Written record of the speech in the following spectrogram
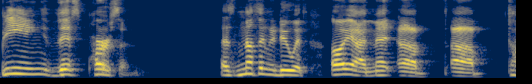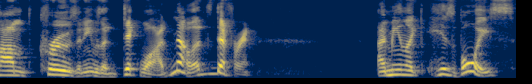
being this person. That has nothing to do with oh yeah I met uh uh Tom Cruise and he was a dickwad. No, that's different. I mean like his voice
